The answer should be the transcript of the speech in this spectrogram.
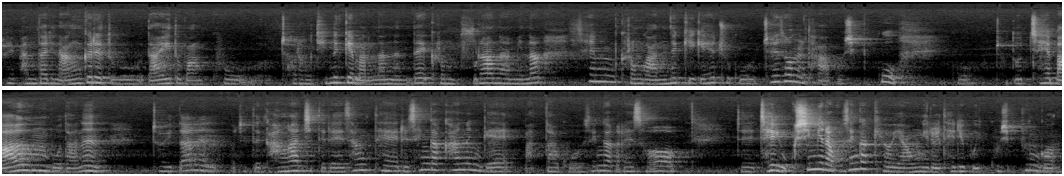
저희 반다리는 안 그래도 나이도 많고 저랑 뒤늦게 만났는데 그런 불안함이나 샘 그런 거 안 느끼게 해주고 최선을 다하고 싶고 뭐 저도 제 마음보다는 저희 딸은 어쨌든 강아지들의 상태를 생각하는 게 맞다고 생각을 해서 이제 제 욕심이라고 생각해요. 야옹이를 데리고 있고 싶은 건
